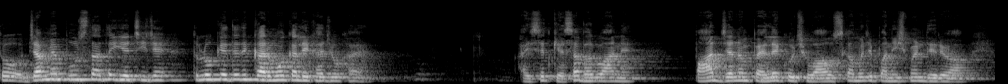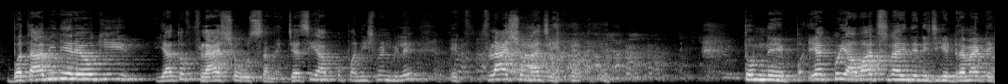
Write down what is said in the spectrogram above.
तो जब मैं पूछता था ये चीज़ें तो लोग कहते थे, कर्मों का लेखा जोखा है। आई सेड कैसा भगवान है? पाँच जन्म पहले कुछ हुआ, उसका मुझे पनिशमेंट दे रहे हो आप। बता भी नहीं रहे हो कि या तो फ्लैश हो उस समय। जैसे आपको पनिशमेंट मिले, एक फ्लैश होना चाहिए। तुमने या कोई आवाज़ सुनाई देनी चाहिए ड्रामेटिक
